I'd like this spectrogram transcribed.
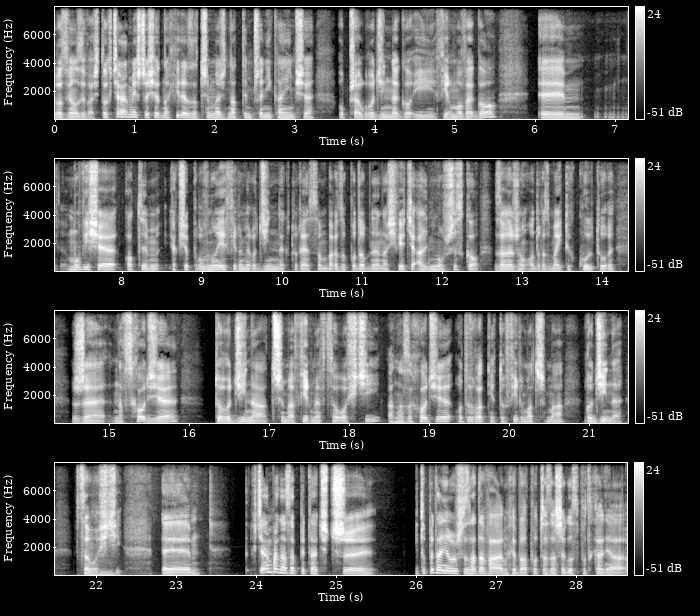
rozwiązywać. To chciałem jeszcze się na chwilę zatrzymać nad tym przenikaniem się obszaru rodzinnego i firmowego mówi się o tym, jak się porównuje firmy rodzinne, które są bardzo podobne na świecie, ale mimo wszystko zależą od rozmaitych kultur, że na wschodzie to rodzina trzyma firmę w całości, a na zachodzie odwrotnie, to firma trzyma rodzinę w całości. Mhm. Chciałem pana zapytać, czy i to pytanie już zadawałem chyba podczas naszego spotkania,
